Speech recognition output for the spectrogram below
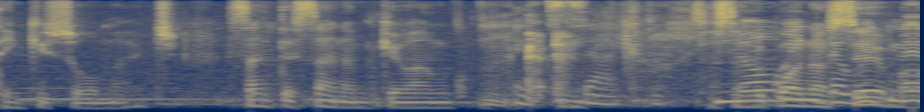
thank you so much asante sana mke wangu exactly Sasa nilikuwa knowing the nasema.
